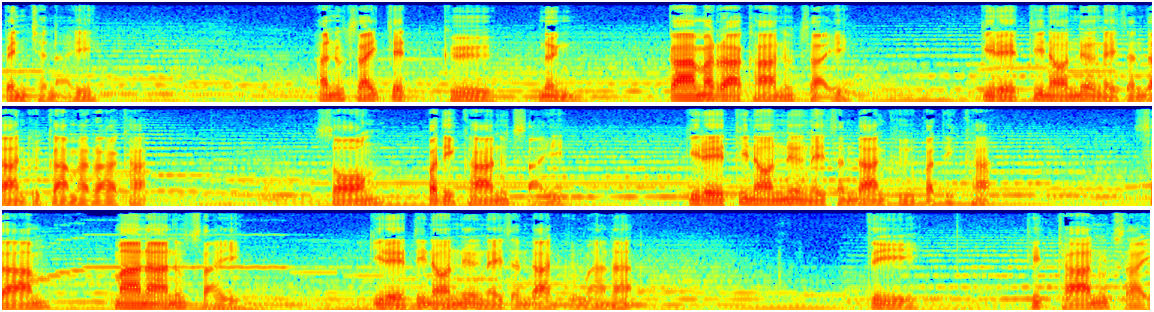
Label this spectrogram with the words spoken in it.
เป็นไฉนอนุสัยเจ็ดคือ 1. กามราคานุสัย กิเลสที่นอนเนื่องในสันดานคือกามราคะ 2. ปฏิคานุสัย กิเลสที่นอนเนื่องในสันดานคือปฏิฆะ 3. มานานุสัย กิเลสที่นอนเนื่องในสันดานคือมานะ 4. ทิฏฐานุสัย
